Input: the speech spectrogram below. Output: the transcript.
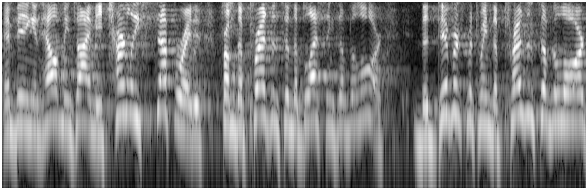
and being in hell means I'm eternally separated from the presence and the blessings of the Lord. The difference between the presence of the Lord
